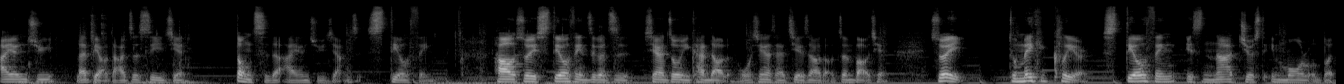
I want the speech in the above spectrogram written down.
ing 来表达这是一件动词的 ing 这样子，stealthing。好，所以 stealthing 这个字现在终于看到了，我现在才介绍到，真抱歉。所以 To make it clear，steal thing is not just immoral but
